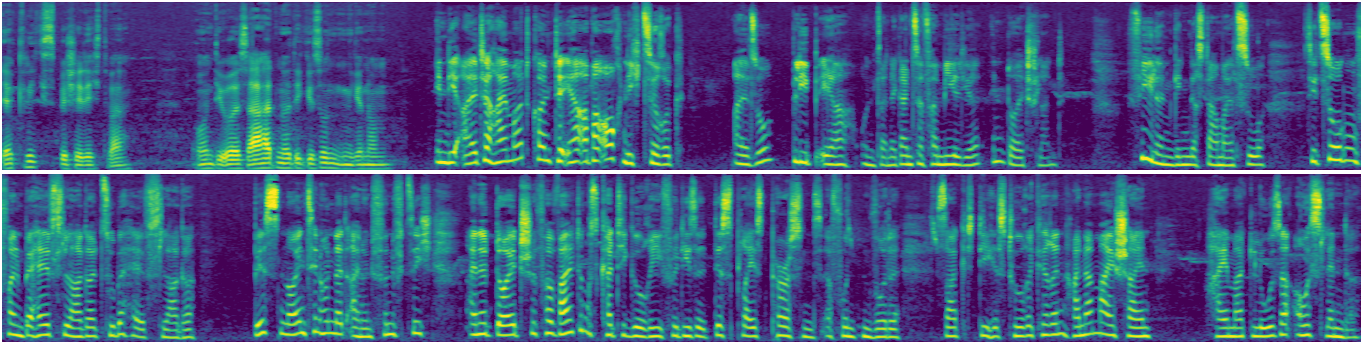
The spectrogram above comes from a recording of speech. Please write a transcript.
er kriegsbeschädigt war. Und die USA hat nur die Gesunden genommen. In die alte Heimat konnte er aber auch nicht zurück. Also blieb er und seine ganze Familie in Deutschland. Vielen ging das damals so. Sie zogen von Behelfslager zu Behelfslager, bis 1951 eine deutsche Verwaltungskategorie für diese Displaced Persons erfunden wurde, sagt die Historikerin Hanna Maischein, heimatlose Ausländer.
